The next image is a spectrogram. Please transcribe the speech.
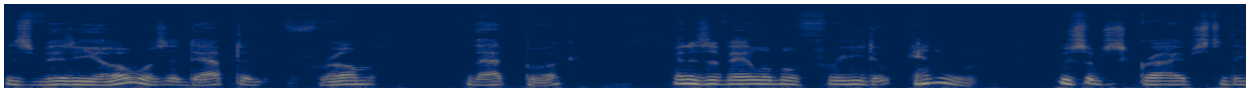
This video was adapted from that book and is available free to anyone who subscribes to the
